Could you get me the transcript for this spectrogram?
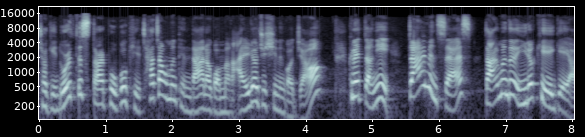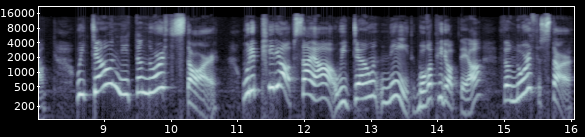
저기 North Star 보고 길 찾아오면 된다라고 엄마가 알려주시는 거죠. 그랬더니 Diamond says, Diamond가 이렇게 얘기해요. We don't need the North Star. 우리 필요 없어요. We don't need. 뭐가 필요 없대요? The North Star.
